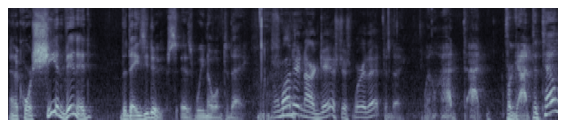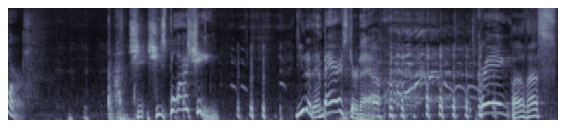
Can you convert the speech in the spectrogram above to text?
And of course, she invented the Daisy Dukes as we know them today. Well, why didn't our guest just wear that today? Well, I, I forgot to tell her. I, she, she's blushing. You done embarrassed her now. Greg, Well, that's.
